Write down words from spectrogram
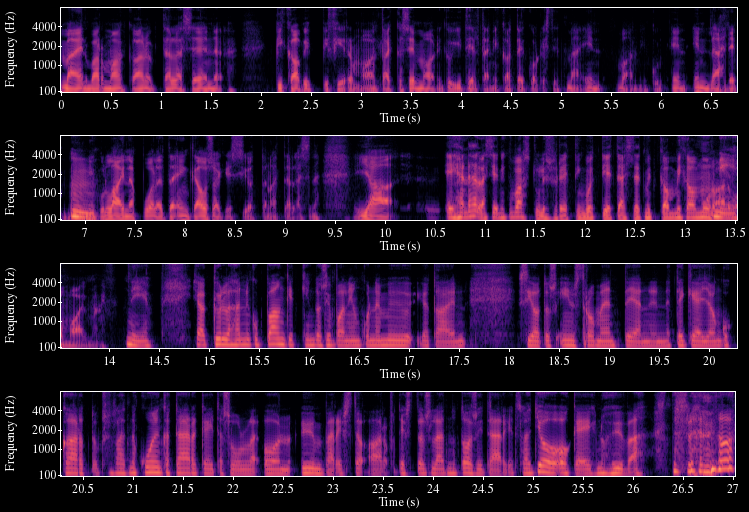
mä en varmaankaan tällaiseen pikavippifirmaan, taikka sen mä oon niin itseltäni kategorisesti, että mä en vaan niin kuin, en, en lähde mm. niin kuin lainapuolelta enkä osakesijoittana tällaisena. Ja eihän tällaisia niin vastuullisuusreitin voi tietää sitä, että mitkä on, mikä on mun niin. arvomaailmani. Niin, ja kyllähän niin kuin pankitkin tosi paljon, kun ne myy jotain sijoitusinstrumentteja, niin ne tekee jonkun kartoituksen, että no kuinka tärkeitä sulle on ympäristöarvot. Ja sitten on sillä, että no tosi tärkeitä. Sillä, että joo, okei, no hyvä. Sitten no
